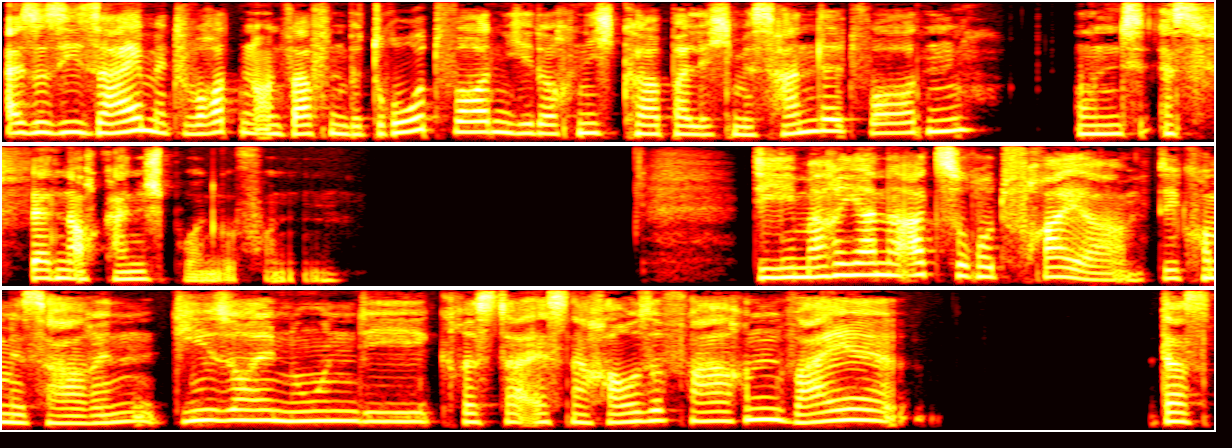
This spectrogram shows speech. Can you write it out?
Also sie sei mit Worten und Waffen bedroht worden, jedoch nicht körperlich misshandelt worden und es werden auch keine Spuren gefunden. Die Marianne Azeroth-Freier, die Kommissarin, die soll nun die Christa S. nach Hause fahren, weil das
